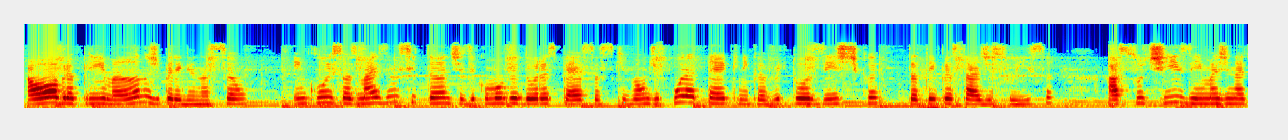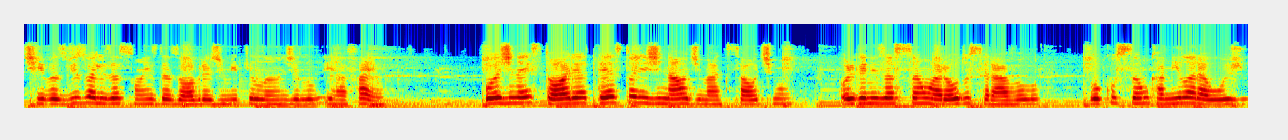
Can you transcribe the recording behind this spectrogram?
A obra-prima Anos de Peregrinação inclui suas mais incitantes e comovedoras peças que vão de pura técnica virtuosística da Tempestade Suíça às sutis e imaginativas visualizações das obras de Michelangelo e Rafael. Hoje na história, texto original de Max Altman, organização Haroldo Cerávolo, locução Camila Araújo,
